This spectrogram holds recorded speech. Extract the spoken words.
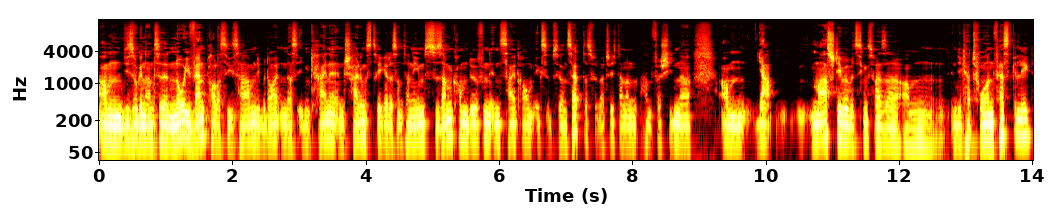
ähm, die sogenannte No-Event-Policies haben, die bedeuten, dass eben keine Entscheidungsträger des Unternehmens zusammenkommen dürfen in Zeitraum XYZ. Das wird natürlich dann anhand verschiedener ähm, ja, Maßstäbe beziehungsweise ähm, Indikatoren festgelegt.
